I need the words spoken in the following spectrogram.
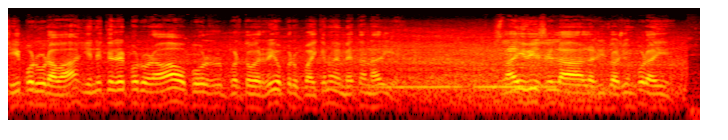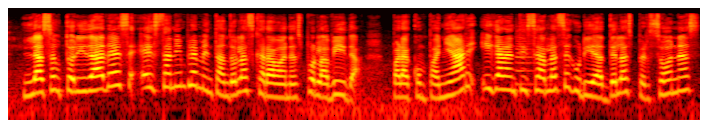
sí, por Urabá, tiene que ser por Urabá o por Puerto Berrío, pero por ahí que no se meta nadie. Está difícil la, la situación por ahí. Las autoridades están implementando las caravanas por la vida para acompañar y garantizar la seguridad de las personas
